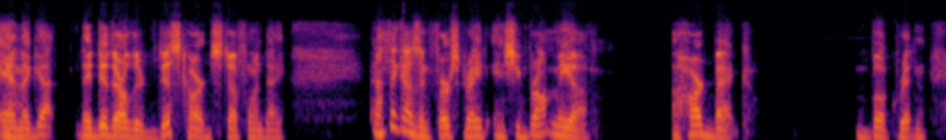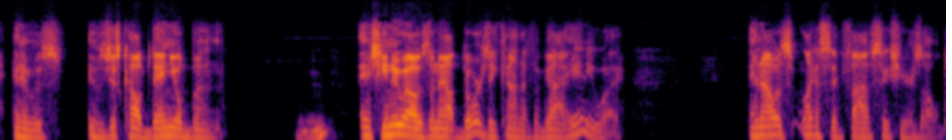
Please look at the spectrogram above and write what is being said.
and they got they did their other discard stuff one day. And I think I was in first grade and she brought me a a hardback book written and it was it was just called Daniel Boone. Mm-hmm. And she knew I was an outdoorsy kind of a guy anyway. And I was, like I said, five, six years old.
